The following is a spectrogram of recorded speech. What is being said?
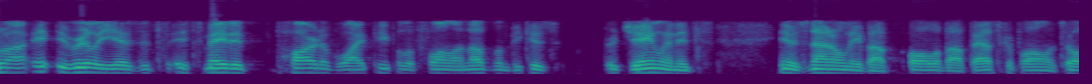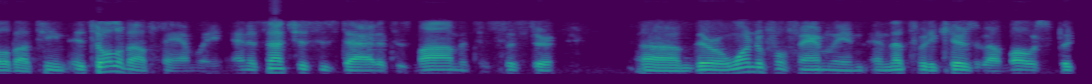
Well, it, it really is. It's it's made it part of why people have fallen in love with him because for Jalen, it's you know it's not only about all about basketball. It's all about team. It's all about family, and it's not just his dad. It's his mom. It's his sister. Um, they're a wonderful family, and, and that's what he cares about most. But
